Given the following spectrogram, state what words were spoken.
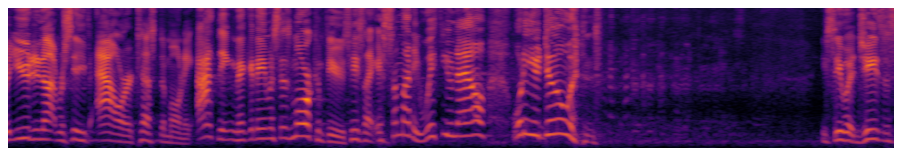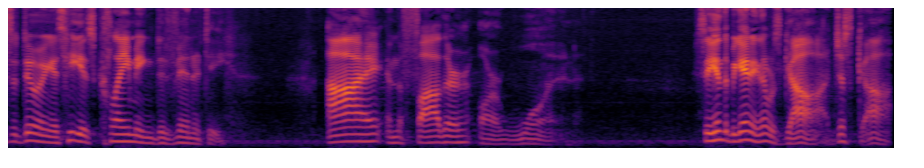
but you do not receive our testimony. I think Nicodemus is more confused. He's like, Is somebody with you now? What are you doing? You see, what Jesus is doing is he is claiming divinity. I and the Father are one. See, in the beginning, there was God, just God.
